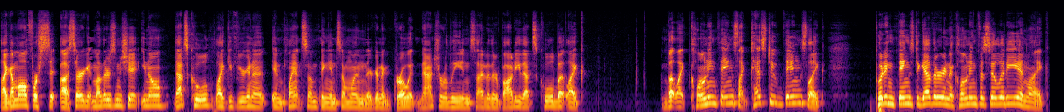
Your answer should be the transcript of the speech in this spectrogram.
like, I'm all for uh, surrogate mothers and shit. You know, that's cool. Like, if you're gonna implant something in someone, and they're gonna grow it naturally inside of their body. That's cool. But like, but like cloning things, like test tube things, like putting things together in a cloning facility, and like,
